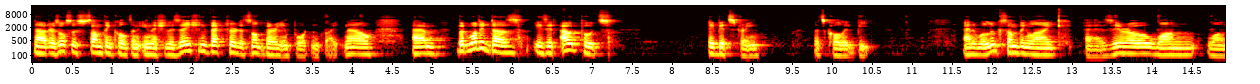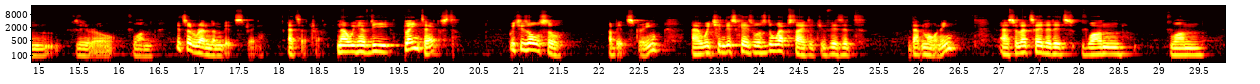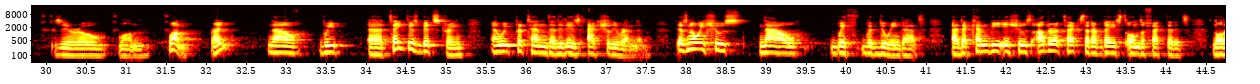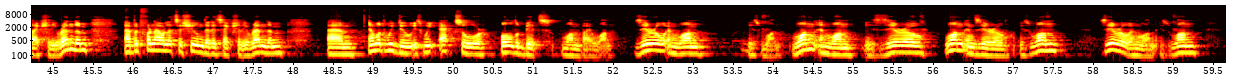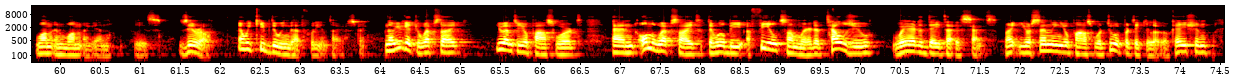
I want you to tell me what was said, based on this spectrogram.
Now there's also something called an initialization vector that's not very important right now. Um, but what it does is it outputs a bit string. Let's call it B. And it will look something like uh, 0, 1, 1, 0, 1. It's a random bit string, etc. Now we have the plain text, which is also a bit string, uh, which in this case was the website that you visit that morning. Uh, so let's say that it's 1, 1, 0, 1, 1, right? Now we uh, take this bit string and we pretend that it is actually random. There's no issues now with, with doing that. Uh, there can be issues, other attacks that are based on the fact that it's not actually random, uh, but for now let's assume that it's actually random. Um, and what we do is we XOR all the bits one by one. 0 and 1 is 1. 1 and 1 is 0. 1 and 0 is 1. 0 and 1 is 1. 1 and 1 again is 0. And we keep doing that for the entire string. Now you get your website, you enter your password, and on the website there will be a field somewhere that tells you where the data is sent, right? You're sending your password to a particular location,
